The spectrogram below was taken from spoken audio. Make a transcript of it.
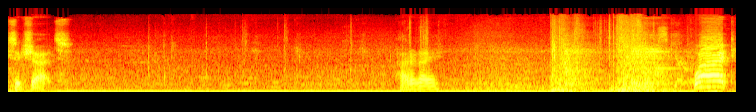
Six shots. How did I? Scarab What?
